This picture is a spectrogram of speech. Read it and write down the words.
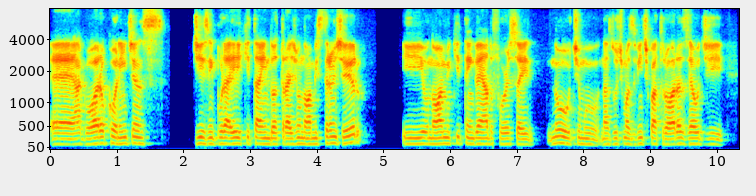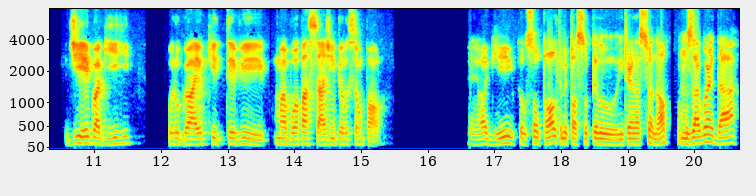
É, agora o Corinthians dizem por aí que está indo atrás de um nome estrangeiro e o nome que tem ganhado força aí no último, nas últimas 24 horas é o de Diego Aguirre, uruguaio que teve uma boa passagem pelo São Paulo. É, o Aguirre pelo São Paulo também passou pelo Internacional. Vamos aguardar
